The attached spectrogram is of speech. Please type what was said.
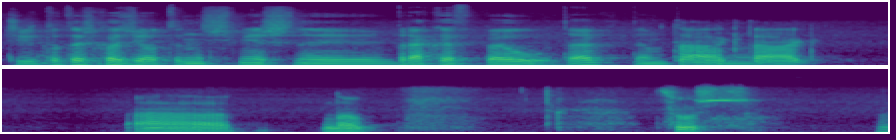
Czyli to też chodzi o ten śmieszny brak FPU, tak? Tam, tak, tam... tak. A, no cóż, e,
